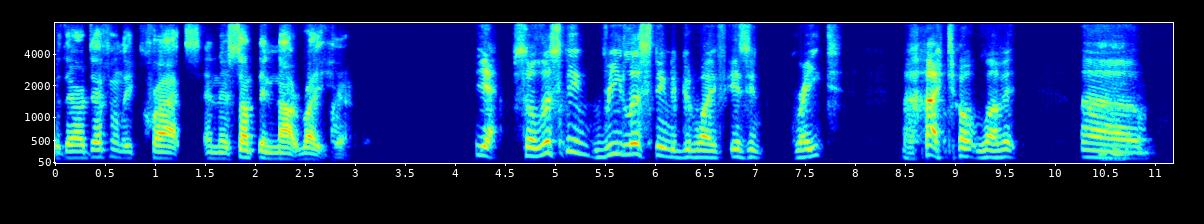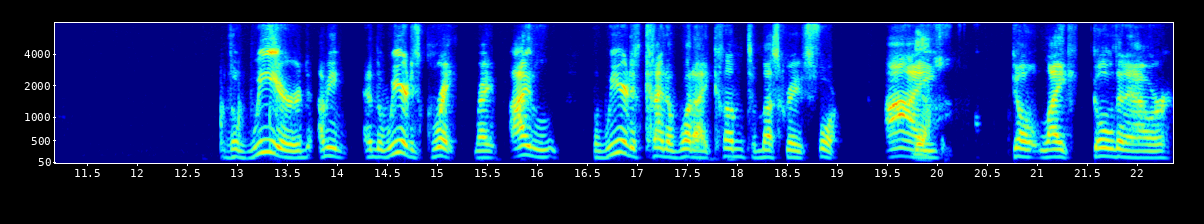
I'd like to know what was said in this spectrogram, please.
but there are definitely cracks, and there's something not right here. Yeah. So listening, re-listening to Good Wife isn't great. I don't love it. Mhm. Um, the weird, I mean, and the weird is great, right? I the weird is kind of what I come to Musgraves for. I Yeah. don't like Golden Hour.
